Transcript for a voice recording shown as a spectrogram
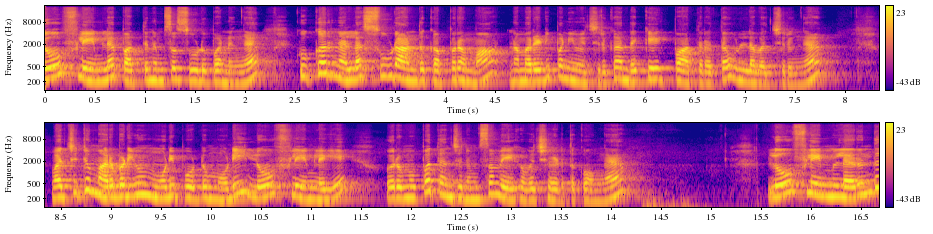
லோ ஃப்ளேமில் பத்து நிமிஷம் சூடு பண்ணுங்கள் குக்கர் நல்லா சூடானதுக்கப்புறமா நம்ம ரெடி பண்ணி வச்சுருக்க அந்த கேக் பாத்திரத்தை உள்ளே வச்சுருங்க. வச்சுட்டு மறுபடியும் மூடி போட்டு மூடி லோ ஃப்ளேம்லேயே ஒரு முப்பத்தஞ்சு நிமிஷம் வேக வச்சு எடுத்துக்கோங்க. லோ ஃப்ளேம்லேருந்து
